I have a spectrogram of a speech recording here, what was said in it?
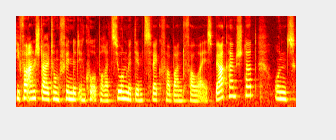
Die Veranstaltung findet in Kooperation mit dem Zweckverband VHS Bergheim statt und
